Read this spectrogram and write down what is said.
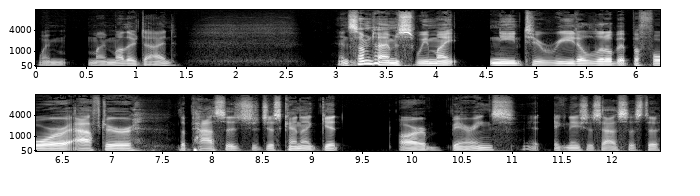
when my mother died. And sometimes we might need to read a little bit before or after the passage to just kind of get our bearings. Ignatius asks us to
